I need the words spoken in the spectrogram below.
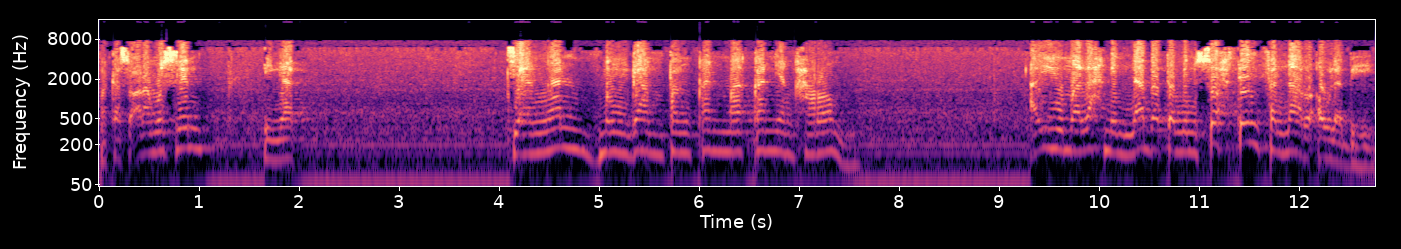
Maka seorang muslim ingat jangan menggampangkan makan yang haram. Ayyuma lahmin nabata min suhtin fannaru awla bihi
